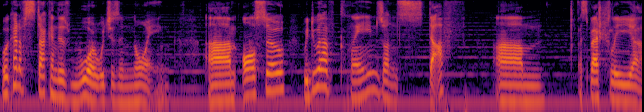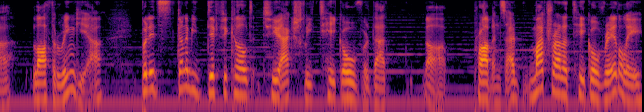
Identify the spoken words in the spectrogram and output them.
We're kind of stuck in this war, which is annoying. Um, also, we do have claims on stuff, um, especially uh, Lotharingia, but it's gonna be difficult to actually take over that uh, province. I'd much rather take over Italy,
